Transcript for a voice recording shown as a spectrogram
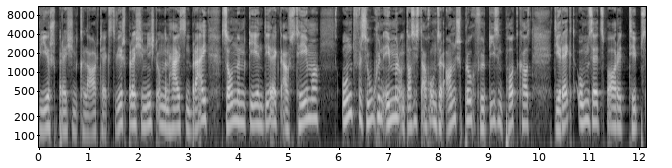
wir sprechen Klartext. Wir sprechen nicht um den heißen Brei, sondern gehen direkt aufs Thema und versuchen immer, und das ist auch unser Anspruch für diesen Podcast, direkt umsetzbare Tipps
